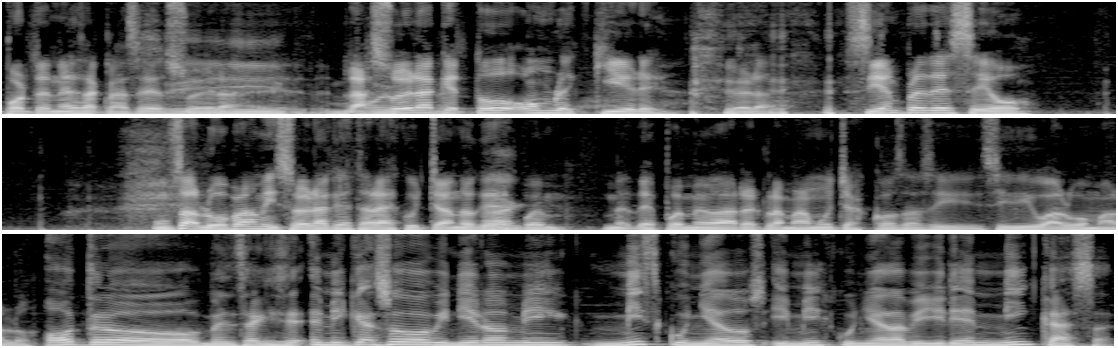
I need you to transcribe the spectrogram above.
Por tener esa clase de suegra. Eh, la suegra que todo hombre quiere, ¿verdad? Siempre deseó. Un saludo para mi suegra que estará escuchando, que ah. después, me, después me va a reclamar muchas cosas si, si digo algo malo. Otro mensaje dice, en mi caso vinieron mis cuñados y mis cuñadas a vivir en mi casa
